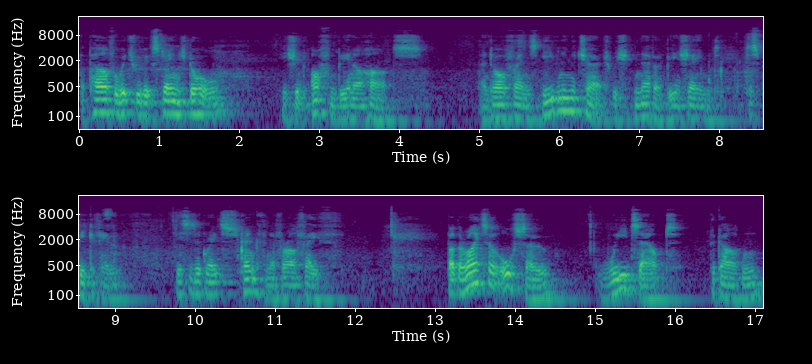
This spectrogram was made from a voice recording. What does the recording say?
the pearl for which we've exchanged all. He should often be in our hearts. And, oh, friends, even in the church, we should never be ashamed to speak of Him. This is a great strengthener for our faith. But the writer also weeds out the garden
